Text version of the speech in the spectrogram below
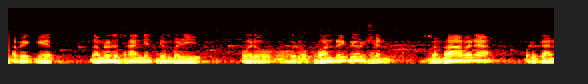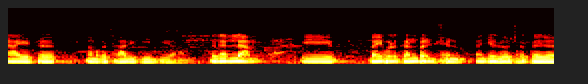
സഭയ്ക്ക് നമ്മളുടെ സാന്നിധ്യം വഴി ഒരു ഒരു കോൺട്രിബ്യൂഷൻ സംഭാവന കൊടുക്കാനായിട്ട് നമുക്ക് സാധിക്കുകയും ചെയ്യണം. ഇതിനെല്ലാം ഈ ബൈബിൾ കൺവെൻഷൻ അഞ്ച് ദിവസത്തേക്ക്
